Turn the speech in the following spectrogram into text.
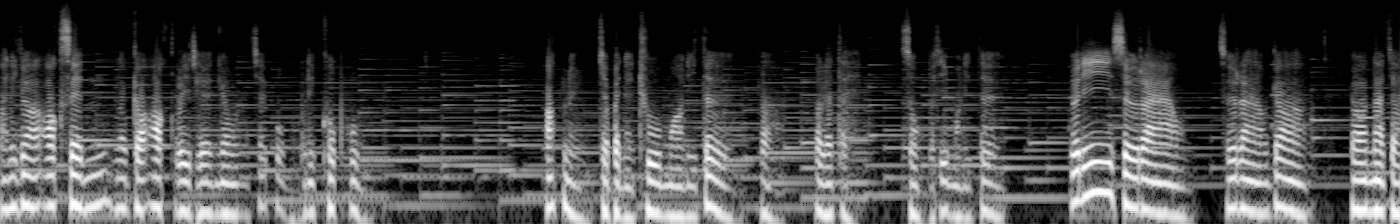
อันนี้ก็ aux send แล้วก็ aux return ก็ใช้ปุ่มนี้ควบคุม aux หนึ่งจะเป็นใน true monitor ก็ก็แล้วแต่ส่งไปที่ monitor ตัวนี้ surround surround ก็ก็น่าจะ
